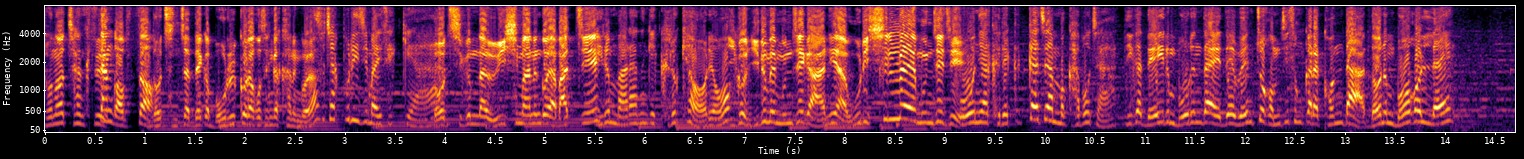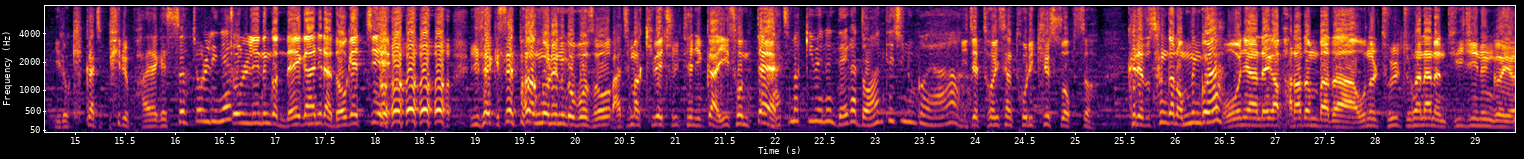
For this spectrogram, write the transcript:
전화 찬스 딴거 없어. 너 진짜 내가 모를 거라고 생각하는 거야? 수작 부리지 마 이 새끼야. 너 지금 나 의심하는 거야 맞지? 이름 말하는 게 그렇게 어려워? 이건 이름의 문제가 아니야 우리 신뢰의 문제지 뭐냐 그래 끝까지 한번 가보자. 네가 내 이름 모른다에 내 왼쪽 엄지 손가락 건다. 너는 뭐 걸래? 이렇게까지 피를 봐야겠어? 쫄리냐? 쫄리는 건 내가 아니라 너겠지. 이 새끼 쇠바닥 노리는 거 보소. 마지막 기회 줄 테니까 이 손 떼. 마지막 기회는 내가 너한테 주는 거야. 이제 더 이상 돌이킬 수 없어. 그래도 상관없는 거야? 뭐냐 내가 바라던 바다. 오늘 둘 중 하나는 뒤지는 거여.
